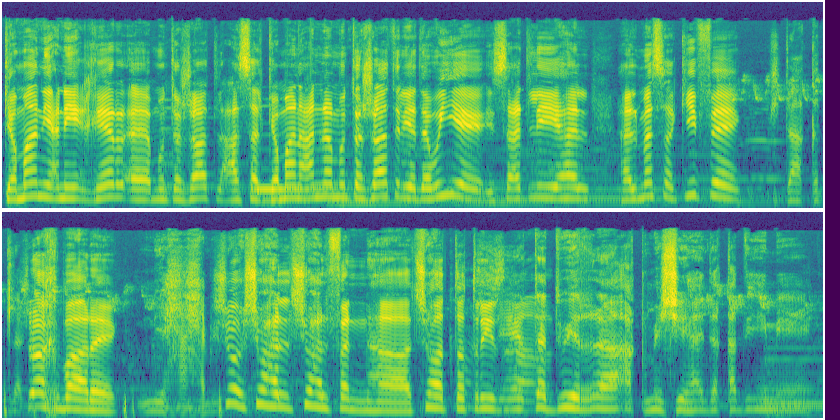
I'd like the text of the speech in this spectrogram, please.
كمان يعني غير آه، منتجات العسل كمان عندنا المنتجات اليدوية. يسعد لي هال هالمسا كيفك؟ اشتاقت لك. شو أخبارك؟ منيحة. حبيبي شو شو هال شو هالفن هذا شو هالتطريز؟ هاد تدوير أقمشة هذا قديمة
